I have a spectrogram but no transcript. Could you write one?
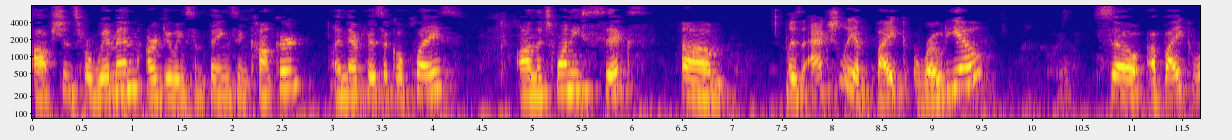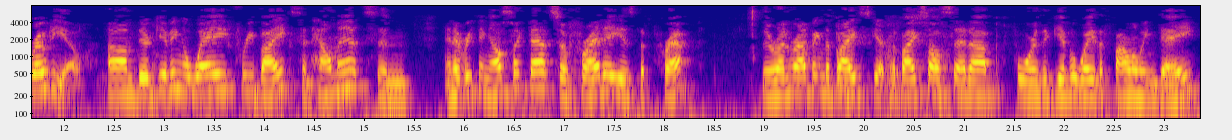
Options for Women are doing some things in Concord in their physical place. On the 26th, um, was actually a bike rodeo. So a bike rodeo. Um, they're giving away free bikes and helmets and and everything else like that. So Friday is the prep. They're unwrapping the bikes, getting the bikes all set up for the giveaway the following day.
